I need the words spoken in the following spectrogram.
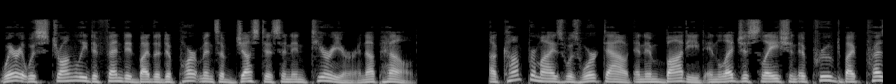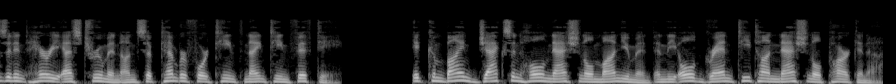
where it was strongly defended by the Departments of Justice and Interior and upheld. A compromise was worked out and embodied in legislation approved by President Harry S. Truman on September 14, 1950. It combined Jackson Hole National Monument and the old Grand Teton National Park in a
